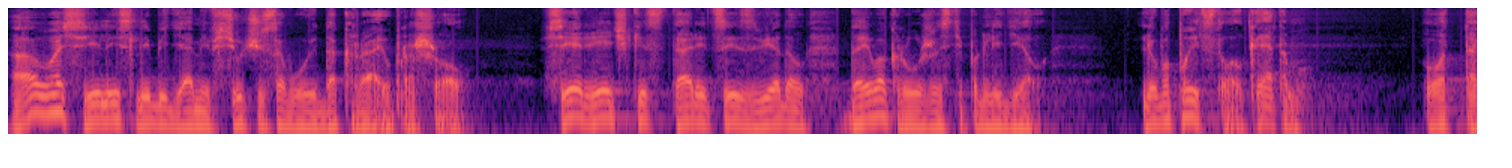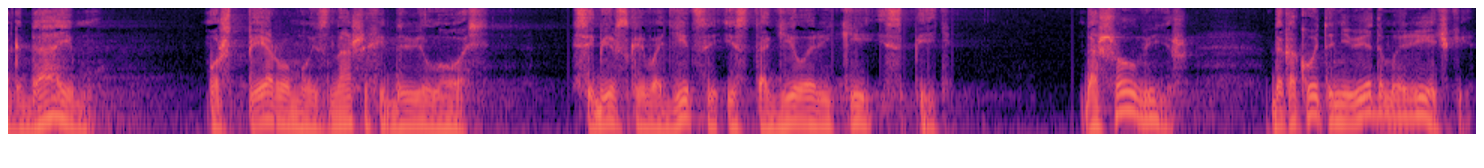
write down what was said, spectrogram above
а Василий с лебедями всю часовую до краю прошел. Все речки старицы изведал, да и в окружности поглядел. Любопытствовал к этому. Вот тогда ему, может, первому из наших и довелось. сибирской водицы из Тагила реки испить. Дошел, видишь, до какой-то неведомой речки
